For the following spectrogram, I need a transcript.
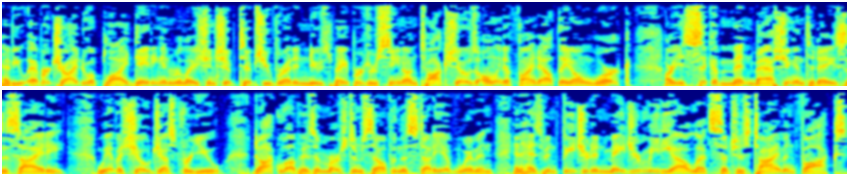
Have you ever tried to apply dating and relationship tips you've read in newspapers or seen on talk shows only to find out they don't work? Are you sick of men bashing in today's society? We have a show just for you. Doc Love has immersed himself in the study of women and has been featured in major media outlets such as Time and Fox.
